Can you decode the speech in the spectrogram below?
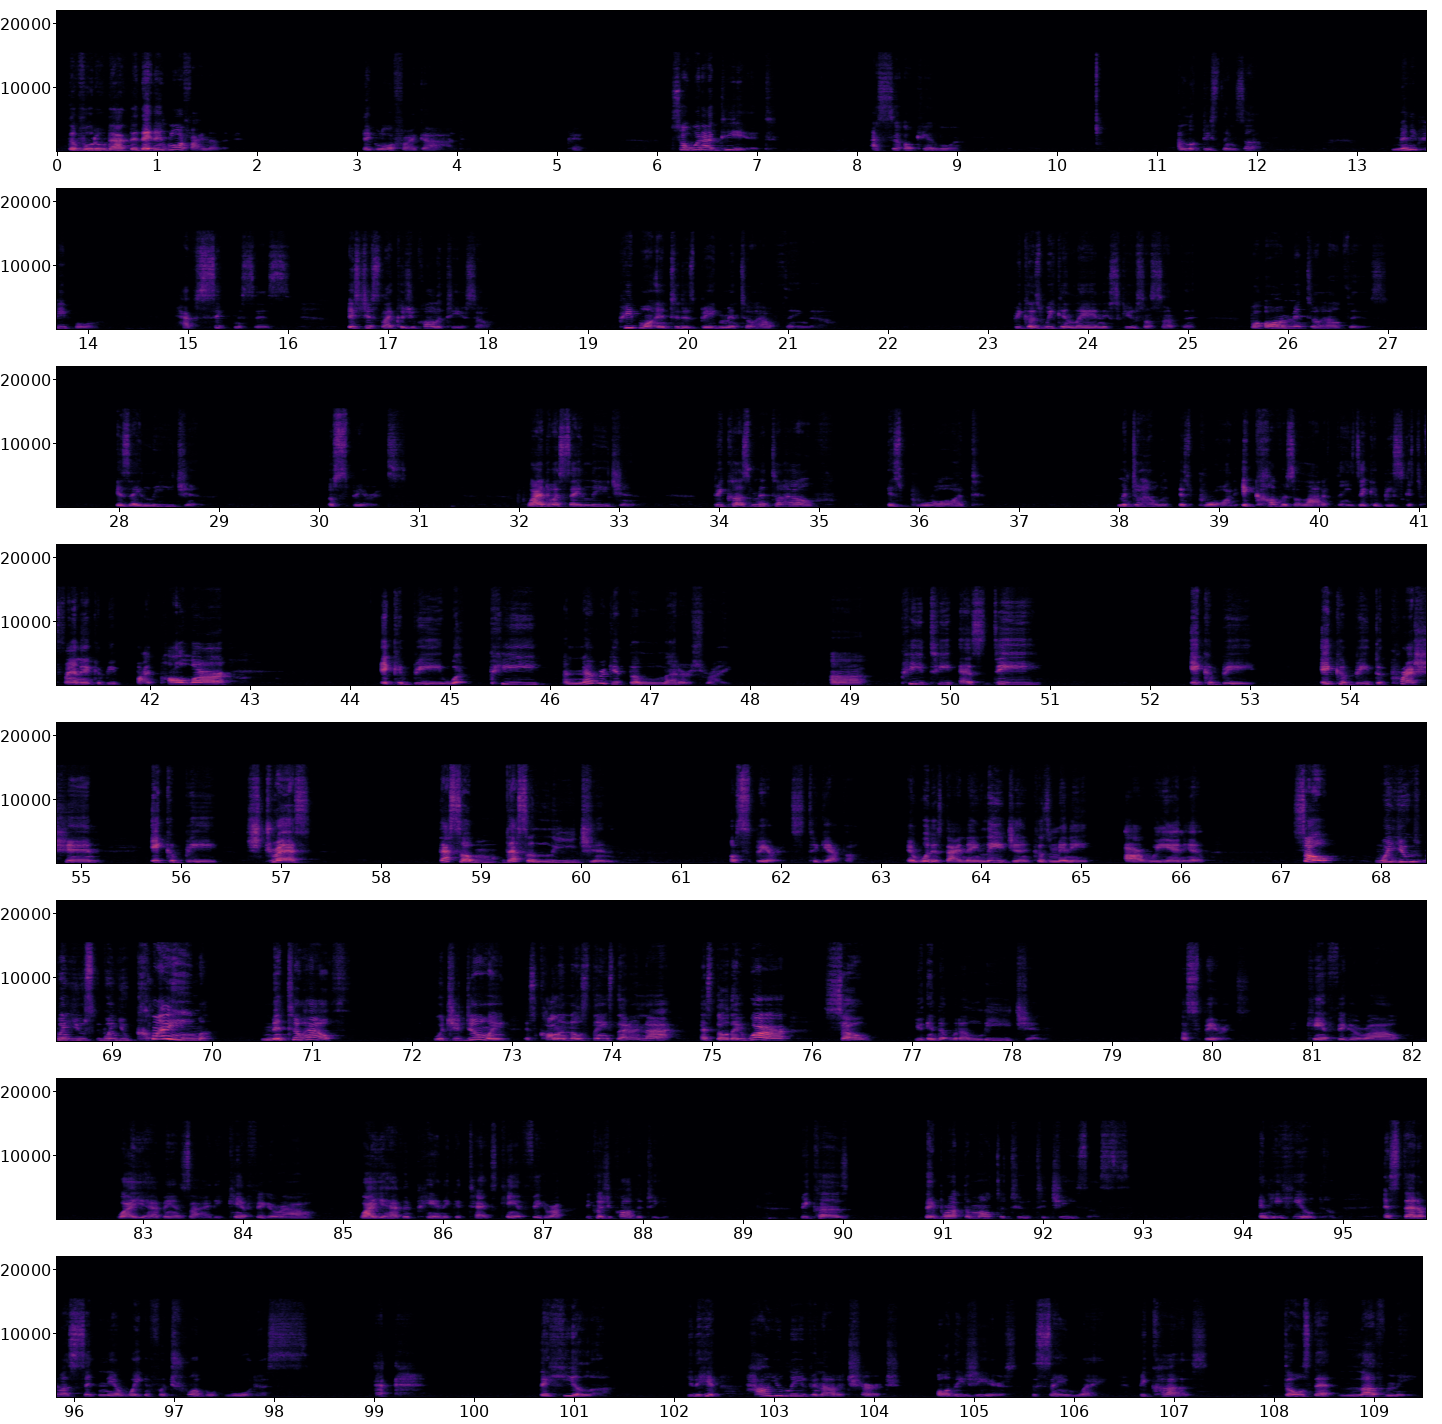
the voodoo doctor. They didn't glorify none of it. They glorified God. Okay. So what I did, I said, okay, Lord. I looked these things up. Many people have sicknesses. It's just like because you call it to yourself. People are into this big mental health thing now because we can lay an excuse on something. But all mental health is is a legion of spirits. Why do I say legion? Because mental health is broad. Mental health is broad. It covers a lot of things. It could be schizophrenia, it could be bipolar, it could be what P, I never get the letters right. Uh PTSD. It could be it could be depression, it could be stress. That's a that's a legion of spirits together. And what is thy name? Legion, because many are we in him. So when you when you when you claim mental health, what you're doing is calling those things that are not as though they were. So you end up with a legion of spirits. Can't figure out why you have anxiety. Can't figure out why you're having panic attacks. Can't figure out because you called it to you. Because they brought the multitude to Jesus and he healed them. Instead of us sitting there waiting for troubled waters, uh-uh. the healer, you hear how you leaving out of church all these years the same way? Because those that love me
